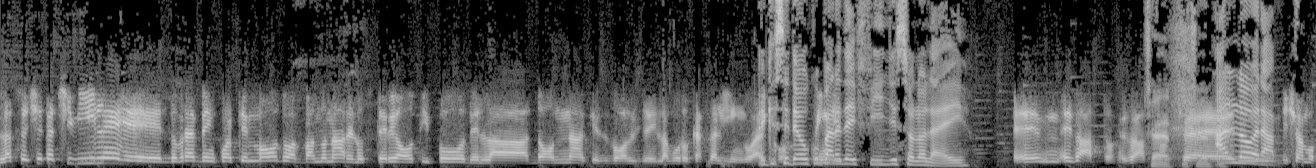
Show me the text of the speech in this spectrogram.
La società civile dovrebbe in qualche modo abbandonare lo stereotipo della donna che svolge il lavoro casalingo. E che ecco. si deve occupare Quindi- dei figli solo lei. Ehm, esatto, esatto. Certo, Cioè, certo. Allora- diciamo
